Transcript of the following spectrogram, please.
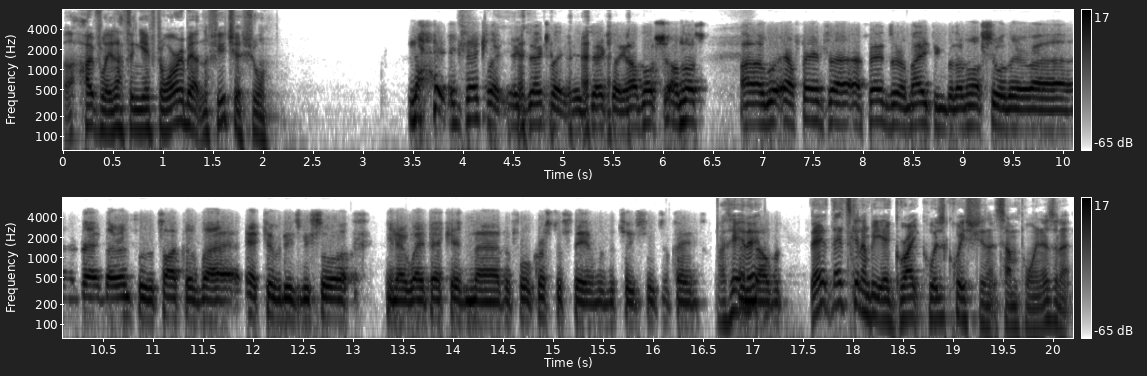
Hopefully, nothing you have to worry about in the future, Shaun. No, exactly, exactly, exactly. I'm not sure. I'm not. Uh, our fans, are, our fans are amazing, but I'm not sure they're uh, they're, they're, into the type of uh, activities we saw, you know, way back in uh, before Christmas there with the two sets of fans I in that, Melbourne. That, that's going to be a great quiz question at some point, isn't it?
